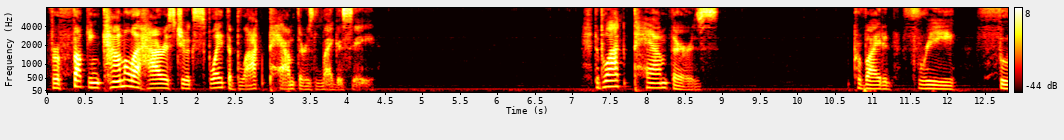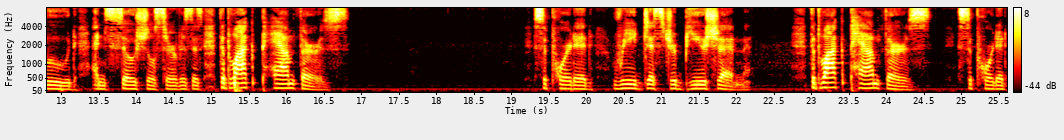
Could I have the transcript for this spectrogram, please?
for fucking Kamala Harris to exploit the Black Panthers' legacy. The Black Panthers provided free food and social services. The Black Panthers supported redistribution. The Black Panthers supported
